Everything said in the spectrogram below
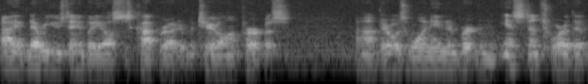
I have never used anybody else's copyrighted material on purpose. Uh, there was one inadvertent instance where the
